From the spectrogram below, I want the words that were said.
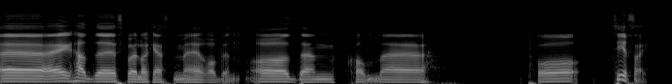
jeg hadde spoilercasten med Robin, og den kommer på tirsdag.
